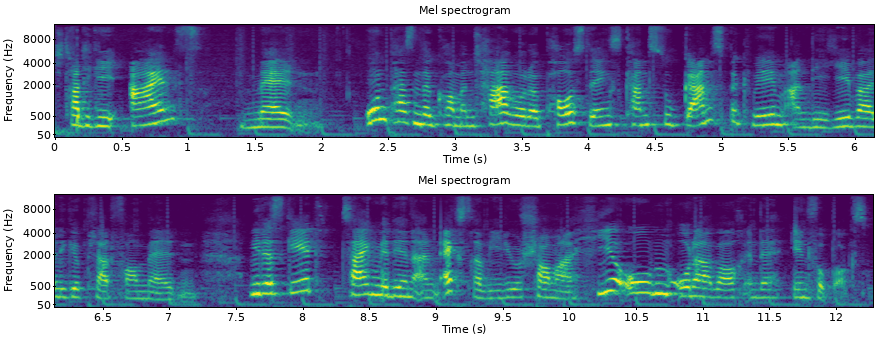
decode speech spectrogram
Strategie 1. Melden. Unpassende Kommentare oder Postings kannst du ganz bequem an die jeweilige Plattform melden. Wie das geht, zeigen wir dir in einem extra Video. Schau mal hier oben oder aber auch in der Infobox.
